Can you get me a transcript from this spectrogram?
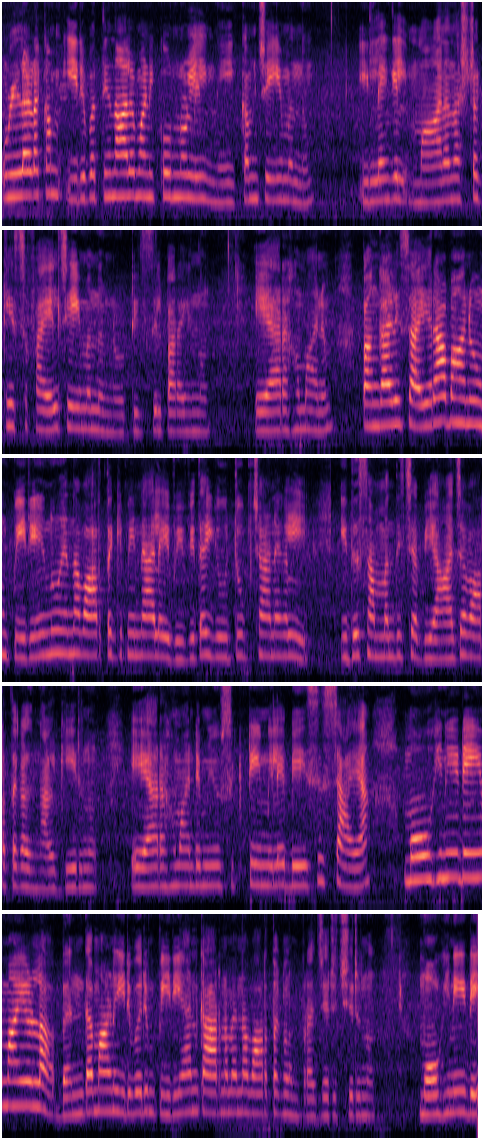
ഉള്ളടക്കം ഇരുപത്തിനാല് മണിക്കൂറിനുള്ളിൽ നീക്കം ചെയ്യുമെന്നും ഇല്ലെങ്കിൽ മാനനഷ്ട കേസ് ഫയൽ ചെയ്യുമെന്നും നോട്ടീസിൽ പറയുന്നു. എ ആർ റഹ്മാനും പങ്കാളി സൈറ ബാനുവും പിരിയുന്നു എന്ന വാർത്തയ്ക്ക് പിന്നാലെ വിവിധ യൂട്യൂബ് ചാനലുകളിൽ ഇത് സംബന്ധിച്ച വ്യാജ വാർത്തകൾ നൽകിയിരുന്നു. എ ആർ റഹ്മാന്റെ മ്യൂസിക് ടീമിലെ ബേസിസ്റ്റായ മോഹിനിയുടെയുമായുള്ള ബന്ധമാണ് ഇരുവരും പിരിയാൻ കാരണമെന്ന വാർത്തകളും പ്രചരിച്ചിരുന്നു. മോഹിനി ഡേ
